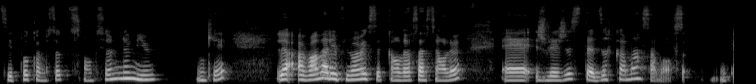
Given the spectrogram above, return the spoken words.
c'est pas comme ça que tu fonctionnes le mieux. OK? Là, avant d'aller plus loin avec cette conversation-là, euh, je voulais juste te dire comment savoir ça. OK?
